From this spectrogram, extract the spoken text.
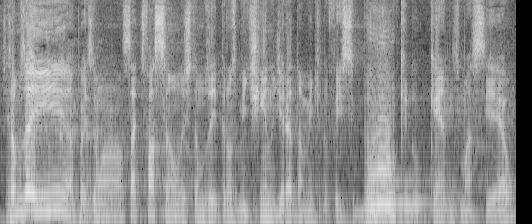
Estamos aí, rapaz, é uma satisfação. Estamos aí transmitindo diretamente do Facebook, do Kenneth Maciel.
